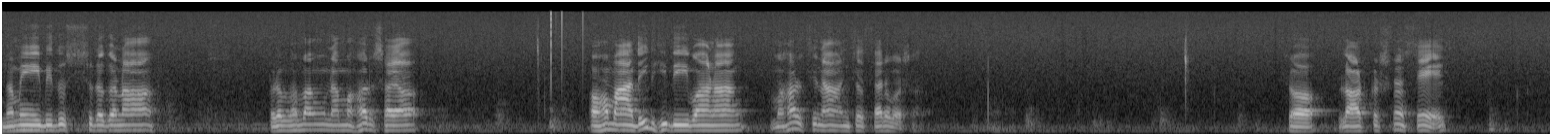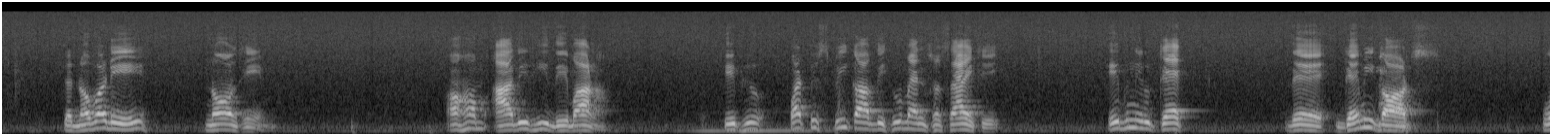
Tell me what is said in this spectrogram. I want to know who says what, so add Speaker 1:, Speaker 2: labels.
Speaker 1: न मे विदुस्रगना प्रभवं न महर्षय अहमादिर्हि देवानां महर्षिणां च सर्वश So Lord Krishna says that nobody knows him. Aham adidhi devana. If you what to speak of the human society, even you take the demigods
